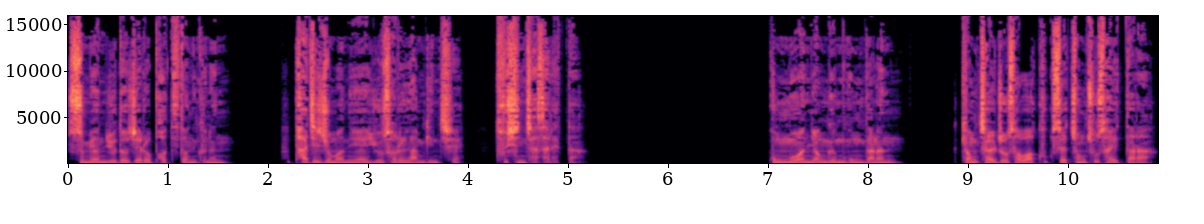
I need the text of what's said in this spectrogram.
수면 유도제로 버티던 그는 바지 주머니에 유서를 남긴 채 투신 자살했다. 공무원 연금공단은 경찰 조사와 국세청 조사에 따라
